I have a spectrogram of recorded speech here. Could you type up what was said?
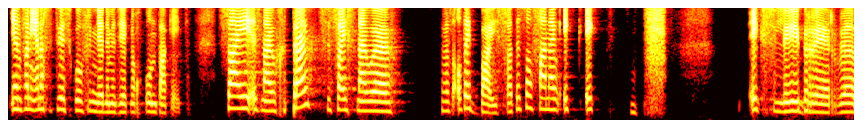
Een van die enigste twee skoolvriendinne met wie ek nog kontak het. Sy is nou getroud, so sy's nou 'n sy was altyd buis. Wat is al van nou ek ek pff, ex-librer eh,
